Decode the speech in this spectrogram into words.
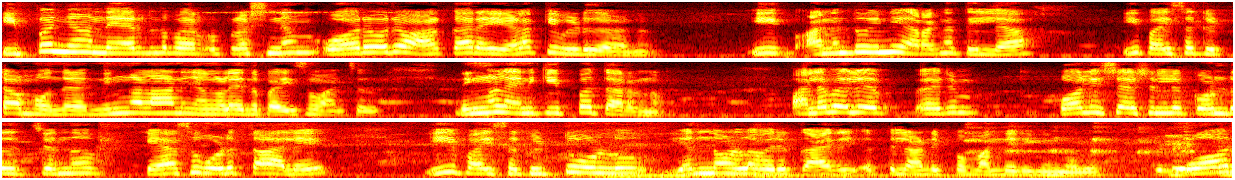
ഇപ്പം ഞാൻ നേരിടുന്ന പ്രശ്നം ഓരോരോ ആൾക്കാരെ ഇളക്കി വിടുകയാണ്. ഈ അനന്തു ഇനി ഇറങ്ങത്തില്ല. ഈ പൈസ കിട്ടാൻ പോകുന്നില്ല. നിങ്ങളാണ് ഞങ്ങളെ ഇന്ന് പൈസ വാങ്ങിച്ചത്. നിങ്ങൾ എനിക്ക് ഇപ്പോൾ തരണം. പല പല പേരും പോലീസ് സ്റ്റേഷനിൽ കൊണ്ട് ചെന്ന് കേസ് കൊടുത്താലേ ഈ പൈസ കിട്ടുള്ളൂ എന്നുള്ള ഒരു കാര്യത്തിലാണ് ഇപ്പം വന്നിരിക്കുന്നത്. ഓർ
